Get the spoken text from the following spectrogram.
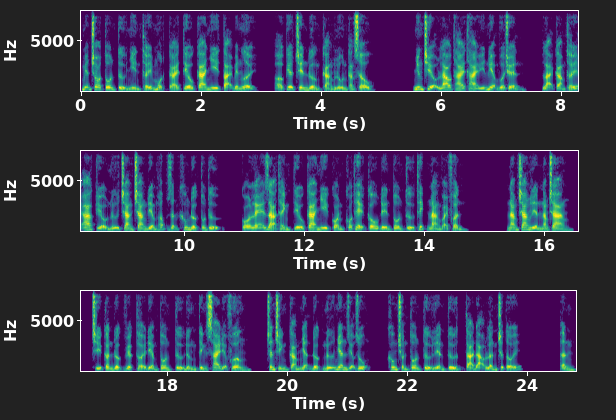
miễn cho tôn tử nhìn thấy một cái tiếu ca nhi tại bên người, ở kia trên đường càng lún càng sâu. Nhưng triệu lao thái thái ý niệm vừa chuyển, lại cảm thấy A Kiều nữ trang trang điểm hấp dẫn không được tôn tử, có lẽ giả thành tiếu ca nhi còn có thể câu đến tôn tử thích nàng vài phần. Nam trang liền nam trang, chỉ cần được việc thời điểm tôn tử đừng tính sai địa phương, chân chính cảm nhận được nữ nhân diệu dụng, không chuẩn tôn tử liền từ tà đạo lần trước tới. Ân,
